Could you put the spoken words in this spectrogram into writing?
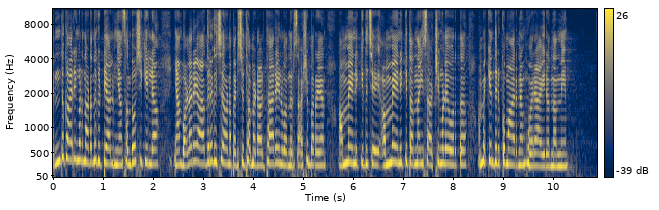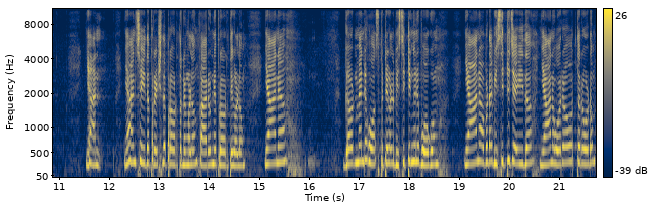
എന്ത് കാര്യങ്ങൾ നടന്നു കിട്ടിയാലും ഞാൻ സന്തോഷിക്കില്ല. ഞാൻ വളരെ ആഗ്രഹിച്ചതാണ് പരിശുദ്ധ അൾത്താരയിൽ വന്നൊരു സാക്ഷ്യം പറയാൻ. അമ്മ എനിക്കിത് ചെയ് അമ്മ എനിക്ക് തന്ന ഈ സാക്ഷ്യങ്ങളെ ഓർത്ത് അമ്മയ്ക്കും തിരുക്കുമാരനും ഒരായിരം നന്ദി. ഞാൻ ഞാൻ ചെയ്ത പ്രേക്ഷിത പ്രവർത്തനങ്ങളും കാരുണ്യ പ്രവർത്തികളും ഞാൻ ഗവൺമെന്റ് ഹോസ്പിറ്റലുകൾ വിസിറ്റിങ്ങിന് പോകും. ഞാൻ അവിടെ വിസിറ്റ് ചെയ്ത് ഞാൻ ഓരോരുത്തരോടും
